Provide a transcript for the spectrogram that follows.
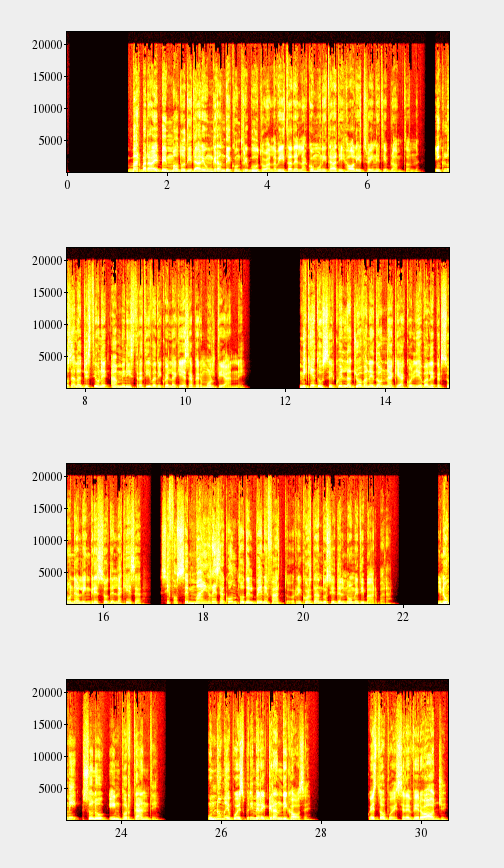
Barbara ebbe modo di dare un grande contributo alla vita della comunità di Holy Trinity Brompton, inclusa la gestione amministrativa di quella chiesa per molti anni. Mi chiedo se quella giovane donna che accoglieva le persone all'ingresso della chiesa si fosse mai resa conto del bene fatto ricordandosi del nome di Barbara. I nomi sono importanti. Un nome può esprimere grandi cose. Questo può essere vero oggi,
